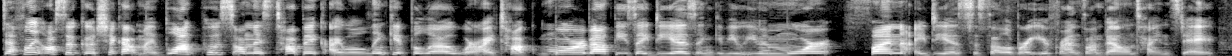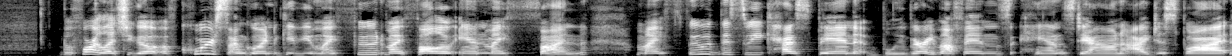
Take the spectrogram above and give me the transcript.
Definitely also go check out my blog post on this topic. I will link it below where I talk more about these ideas and give you even more fun ideas to celebrate your friends on Valentine's Day. Before I let you go, of course, I'm going to give you my food, my follow, and my fun. My food this week has been blueberry muffins, hands down. I just bought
